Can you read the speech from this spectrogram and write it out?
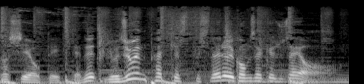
5시에 업데이트되는 요즘은 팟캐스트 시대를 검색해주세요.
